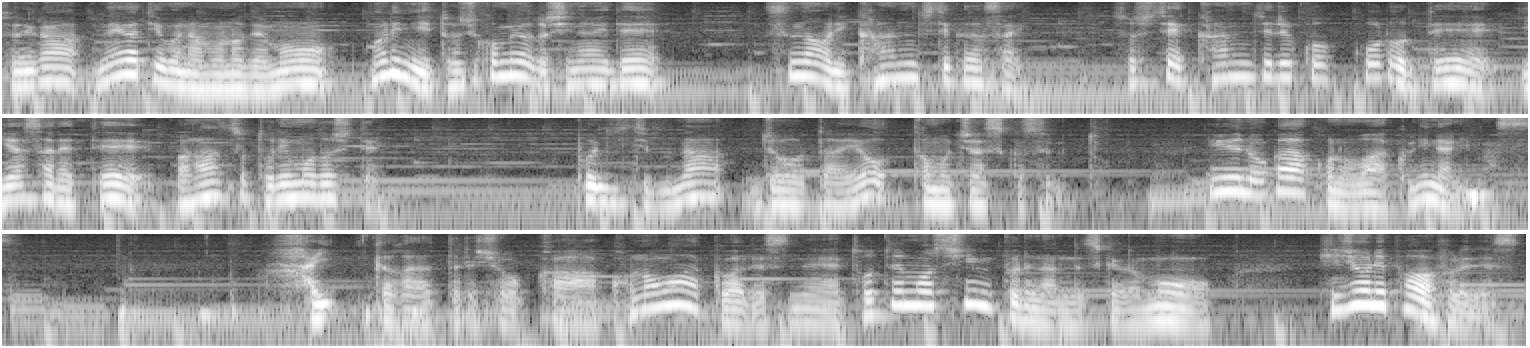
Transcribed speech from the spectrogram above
それがネガティブなものでも無理に閉じ込めようとしないで素直に感じてください。そして感じる心で癒されてバランスを取り戻してポジティブな状態を保ちやすくする。というのがこのワークになります。はいいかがだったでしょうか。このワークはですねとてもシンプルなんですけども非常にパワフルです。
